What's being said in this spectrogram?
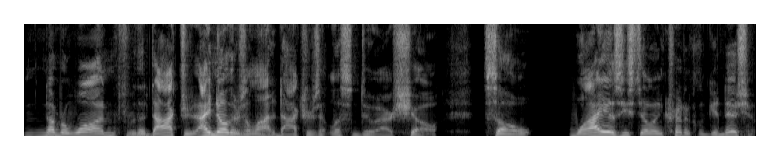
number one for the doctors, I know there's a lot of doctors that listen to our show. So why is he still in critical condition?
